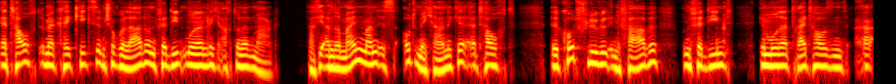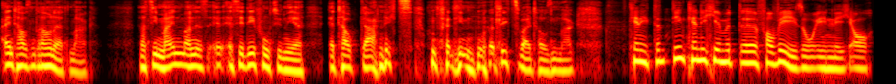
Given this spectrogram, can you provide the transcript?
er taucht immer Ke- Kekse in Schokolade und verdient monatlich 800 Mark. Sagt die andere, mein Mann ist Automechaniker, er taucht äh, Kotflügel in Farbe und verdient im Monat 3000, äh, 1300 Mark. Sagt sie, mein Mann ist äh, SED-Funktionär, er taugt gar nichts und verdient monatlich 2000 Mark. Kenn ich, den- kenne ich hier mit äh, VW so ähnlich auch.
